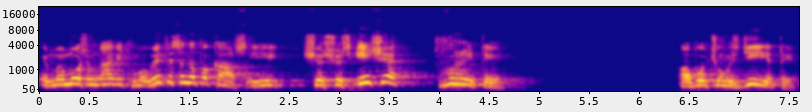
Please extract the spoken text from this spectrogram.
і ми можемо навіть молитися на показ і ще щось інше творити або в чомусь діяти,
